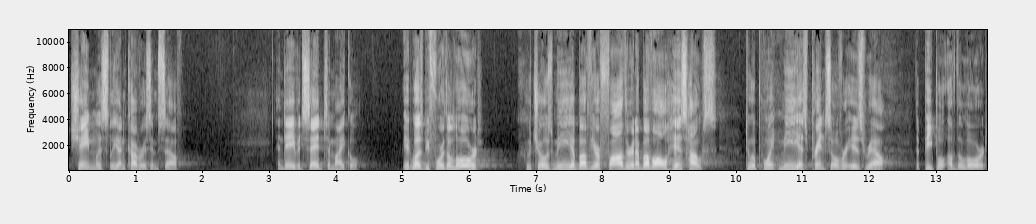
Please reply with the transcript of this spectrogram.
shamelessly uncovers himself. And David said to Michal, it was before the Lord who chose me above your father and above all his house to appoint me as prince over Israel, the people of the Lord.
